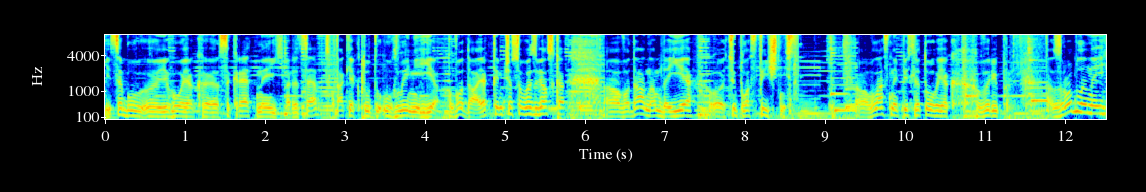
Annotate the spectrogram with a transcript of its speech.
і це був е, його як е, секретний рецепт. Так як тут у глині є вода, як тимчасова зв'язка, вода нам дає цю пластичність. А, Власне, після того, як виріб зроблений,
